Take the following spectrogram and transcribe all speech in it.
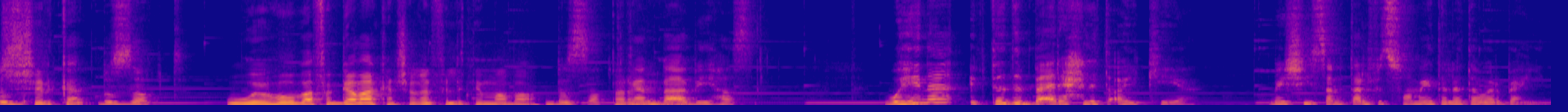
الشركة. بالظبط. وهو بقى في الجامعة كان شغال في الاتنين مع بعض. بالظبط. كان بقى بي hustle وهنا ابتدت بقى رحلة ايكيا ماشي؟ سنة 1943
